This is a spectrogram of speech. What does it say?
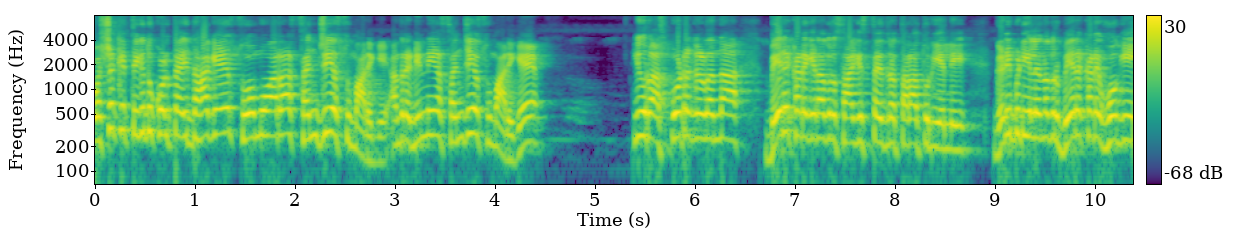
ವಶಕ್ಕೆ ತೆಗೆದುಕೊಳ್ತಾ ಇದ್ದ ಹಾಗೆ ಸೋಮವಾರ ಸಂಜೆಯ ಸುಮಾರಿಗೆ, ಅಂದ್ರೆ ನಿನ್ನೆಯ ಸಂಜೆಯ ಸುಮಾರಿಗೆ ಇವರು ಆ ಸ್ಫೋಟಕಗಳನ್ನ ಬೇರೆ ಕಡೆಗೆ ಏನಾದರೂ ಸಾಗಿಸ್ತಾ ಇದ್ರ ತರಾತುರಿಯಲ್ಲಿ? ಗಡಿಬಿಡಿಯಲ್ಲಿ ಏನಾದರೂ ಬೇರೆ ಕಡೆ ಹೋಗಿ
